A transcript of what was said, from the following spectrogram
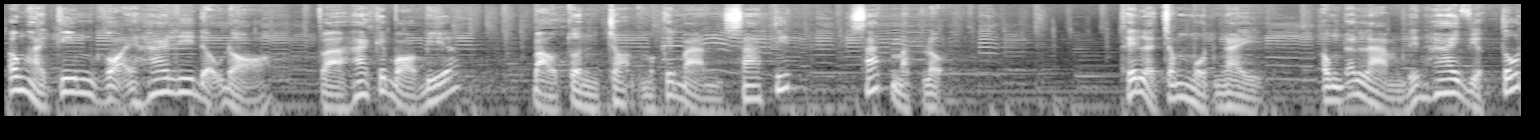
Ông Hải Kim gọi hai ly đậu đỏ Và hai cái bò bía, Bảo Tuần chọn một cái bàn xa tít, Sát mặt lộ. Thế là trong một ngày, Ông đã làm đến hai việc tốt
